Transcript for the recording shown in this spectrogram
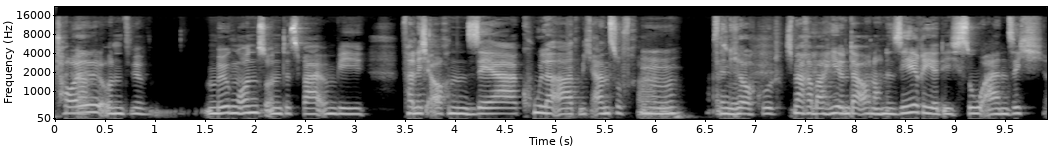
toll ja. und wir mögen uns und es war irgendwie fand ich auch eine sehr coole Art, mich anzufragen. Mhm. Finde ich also, auch gut. Ich mache aber hier und da auch noch eine Serie, die ich so an sich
